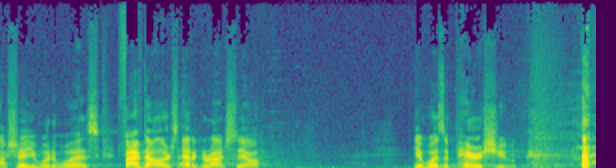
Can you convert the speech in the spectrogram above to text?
I'll show you what it was $5 at a garage sale. It was a parachute.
